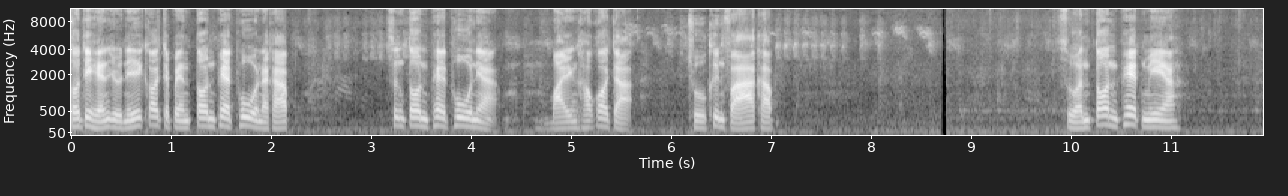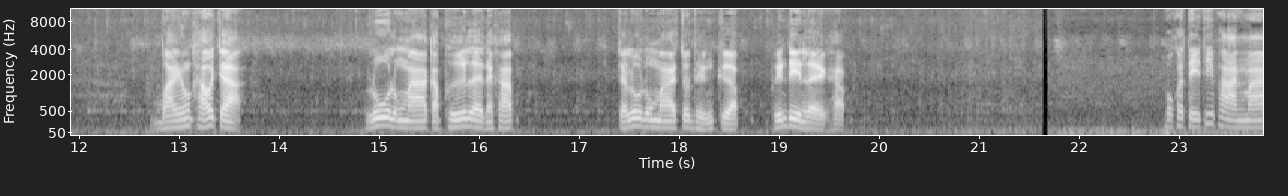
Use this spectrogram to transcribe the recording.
ต้นที่เห็นอยู่นี้ก็จะเป็นต้นเพศผู้นะครับ ซึ่งต้นเพศผู้เนี่ยใบของเขาก็จะชูขึ้นฟ้าครับ ส่วนต้นเพศเมีย ใบของเขาจะลู่ลงมากับพื้นเลยนะครับ จะลู่ลงมาจนถึงเกือบพื้นดินเลยครับ ปกติที่ผ่านมา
